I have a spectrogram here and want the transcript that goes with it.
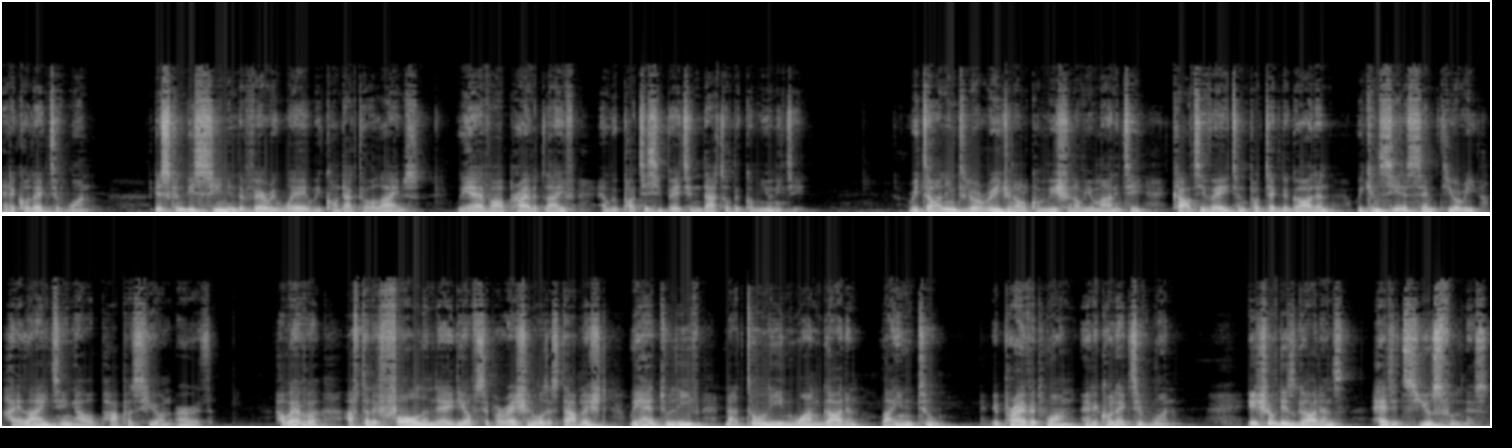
and a collective one. This can be seen in the very way we conduct our lives. We have our private life and we participate in that of the community. Returning to the original commission of humanity, cultivate and protect the garden, we can see the same theory highlighting our purpose here on earth. However, after the fall and the idea of separation was established, we had to live not only in one garden, but in two a private one and a collective one. Each of these gardens has its usefulness.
